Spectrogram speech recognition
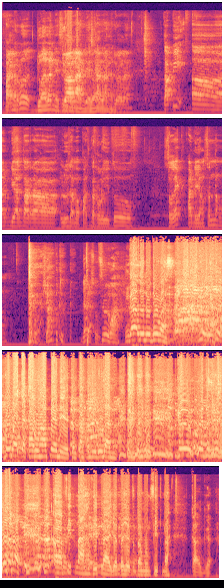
partner lo jualan ya Jualan sebenarnya, dia sekarang, jualan. Tapi eh, di antara lu sama partner lu itu selek ada yang seneng. Oh, siapa tuh? Jatsu. Wah, Enggak lu nuduh mas Gue baca KUHP nih tentang penuduhan Gue ah, Fitnah, fitnah Jatuhnya tentang memfitnah Kagak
